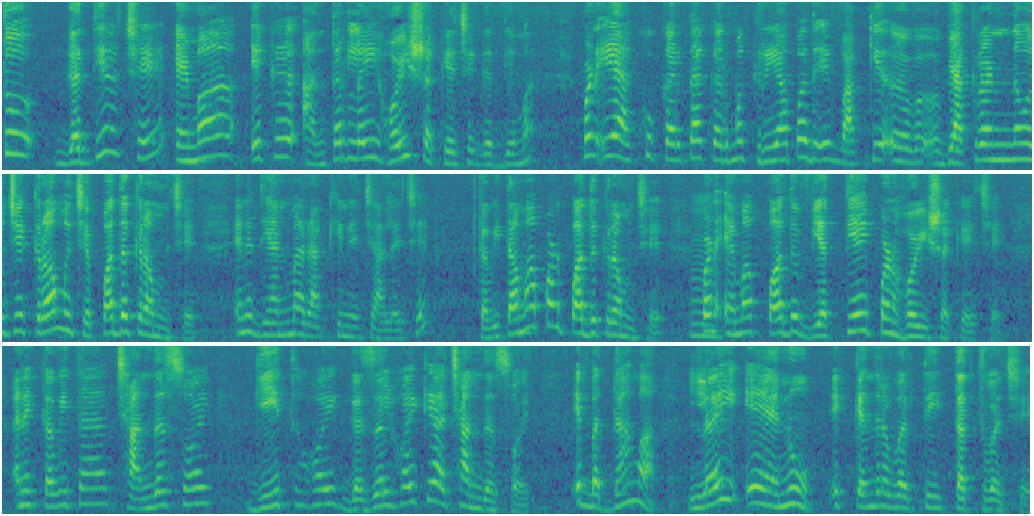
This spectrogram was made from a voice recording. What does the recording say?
તો ગદ્ય છે એમાં એક આંતરલય હોઈ શકે છે ગદ્યમાં પણ એ આખું કર્તા કર્મ ક્રિયાપદ એ વાક્ય વ્યાકરણનો જે ક્રમ છે પદક્રમ છે એને ધ્યાનમાં રાખીને ચાલે છે. કવિતામાં પણ પદક્રમ છે પણ એમાં પદ વ્યત્યય પણ હોઈ શકે છે. અને કવિતા છાંદસ હોય ગીત હોય ગઝલ હોય કે અછાંદસ હોય એ બધામાં લય એ એનું એક કેન્દ્રવર્તી તત્વ છે.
